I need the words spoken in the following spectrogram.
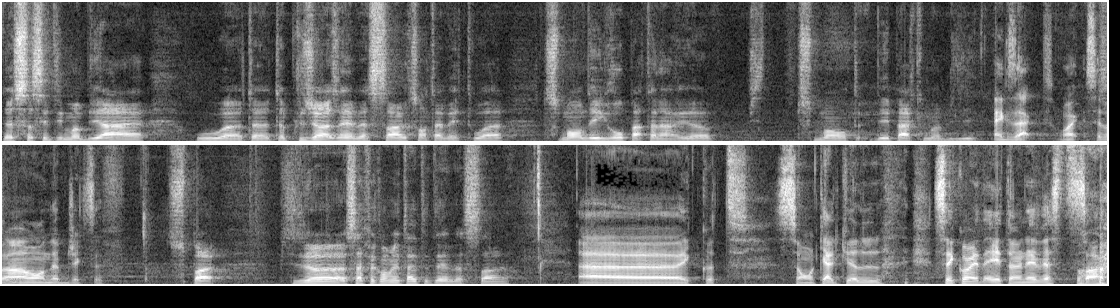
de sociétés immobilières où tu as, plusieurs investisseurs qui sont avec toi. Tu montes des gros partenariats, tu montes des parcs immobiliers. Exact. Oui, c'est vraiment mon objectif. Super. Puis là, ça fait combien de temps que tu es investisseur? Euh, écoute, si on calcule, c'est quoi être un investisseur?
